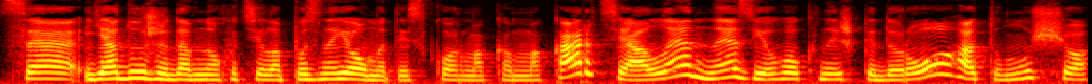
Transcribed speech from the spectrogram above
Це я дуже давно хотіла познайомитись з Кормаком Маккарті, але не з його книжки Дорога, тому що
